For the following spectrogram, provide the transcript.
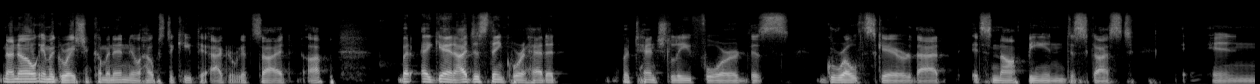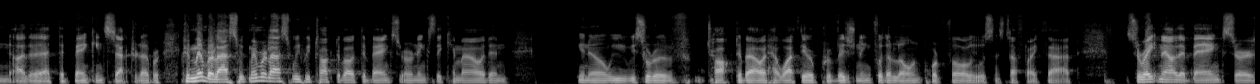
And I know immigration coming in you know helps to keep the aggregate side up, but again, I just think we're headed potentially for this growth scare that it's not being discussed in other at the banking sector level. Remember last week? Remember last week we talked about the banks' earnings that came out, and you know we we sort of talked about how what they were provisioning for the loan portfolios and stuff like that. So right now the banks are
